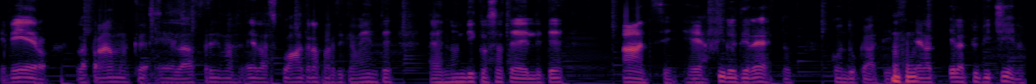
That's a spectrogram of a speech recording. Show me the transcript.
È vero, la Pramac è la, prima, è la squadra praticamente, eh, non dico satellite, anzi è a filo diretto con Ducati. Mm-hmm. È, la, è la più vicina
